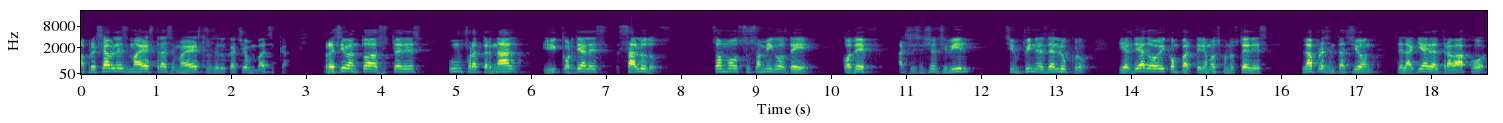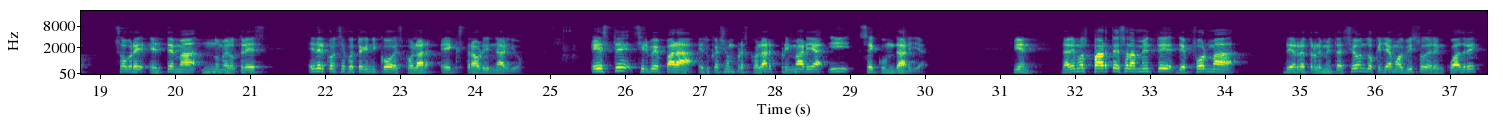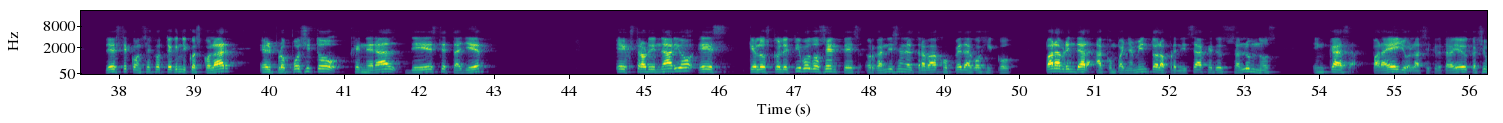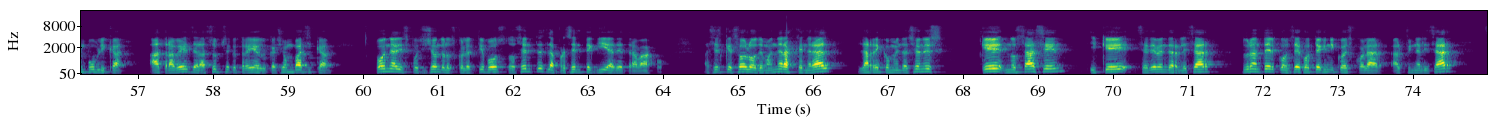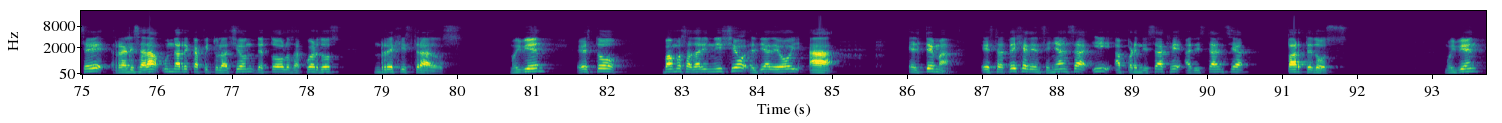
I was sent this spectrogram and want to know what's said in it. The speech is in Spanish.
Apreciables maestras y maestros de educación básica, reciban todas ustedes un fraternal y cordiales saludos. Somos sus amigos de CODEF, Asociación Civil sin fines de lucro, y el día de hoy compartiremos con ustedes la presentación de la guía del trabajo sobre el tema número 3 en el Consejo Técnico Escolar Extraordinario. Este sirve para educación preescolar, primaria y secundaria. Bien, daremos parte solamente de forma de retroalimentación, lo que ya hemos visto del encuadre de este Consejo Técnico Escolar. El propósito general de este taller extraordinario es que los colectivos docentes organicen el trabajo pedagógico para brindar acompañamiento al aprendizaje de sus alumnos en casa. Para ello, la Secretaría de Educación Pública, a través de la Subsecretaría de Educación Básica, pone a disposición de los colectivos docentes la presente guía de trabajo. Así es que solo de manera general, las recomendaciones que nos hacen y que se deben de realizar durante el Consejo Técnico Escolar. Al finalizar, se realizará una recapitulación de todos los acuerdos registrados. Muy bien, esto vamos a dar inicio el día de hoy a el tema Estrategia de enseñanza y aprendizaje a distancia, parte 2. Muy bien,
